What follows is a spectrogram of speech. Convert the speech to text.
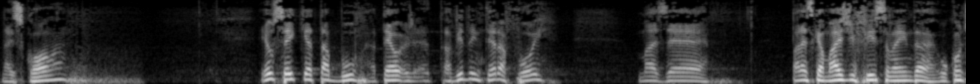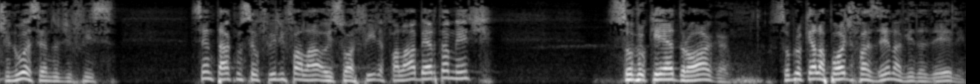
na escola. Eu sei que é tabu, até a vida inteira foi, mas é, parece que é mais difícil ainda, ou continua sendo difícil, sentar com seu filho e falar, ou sua filha, falar abertamente sobre o que é droga, sobre o que ela pode fazer na vida dele,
